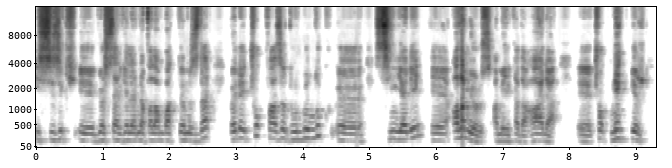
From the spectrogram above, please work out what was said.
işsizlik e, göstergelerine falan baktığımızda böyle çok fazla durgunluk e, sinyali e, alamıyoruz Amerika'da hala. E, çok net bir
